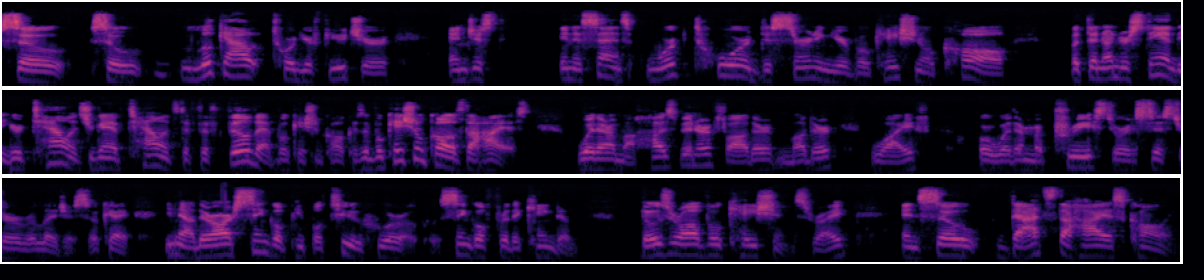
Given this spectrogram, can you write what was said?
So so look out toward your future and just in a sense work toward discerning your vocational call but then understand that your talents you're going to have talents to fulfill that vocational call because the vocational call is the highest whether i'm a husband or a father mother wife or whether i'm a priest or a sister or religious okay? You know there are single people too who are single for the kingdom. Those are all vocations right? And so that's the highest calling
